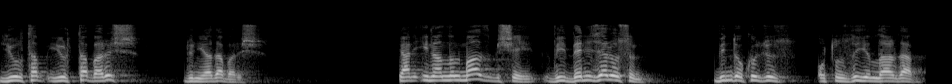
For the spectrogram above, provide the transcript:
yurtta, yurtta barış, dünyada barış. Yani inanılmaz bir şey. Venizelos'un 1930'lu yıllarda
